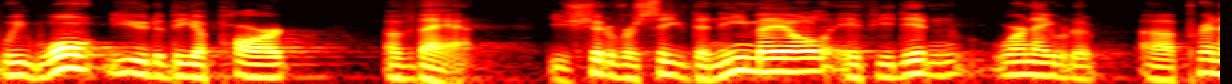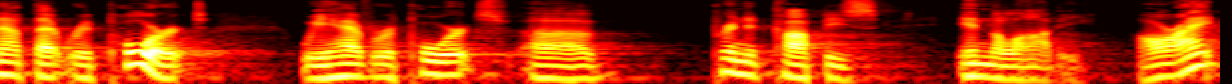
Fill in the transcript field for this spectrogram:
we want you to be a part of that. You should have received an email. If you didn't, weren't able to uh, print out that report, we have reports, uh, printed copies in the lobby. All right?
